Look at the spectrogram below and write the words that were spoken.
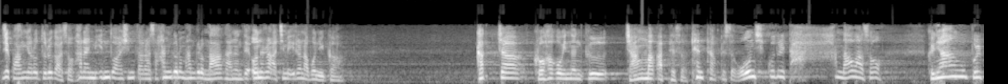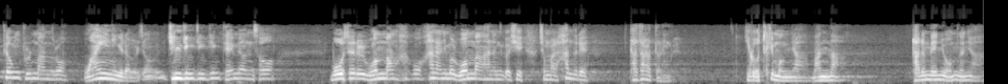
이제 광야로 들어가서 하나님의 인도하심 따라서 한 걸음 한 걸음 나아가는데 어느 날 아침에 일어나 보니까 각자 거하고 있는 그 장막 앞에서 텐트 앞에서 온 식구들이 다 나와서 그냥 불평 불만으로 와이닝이라고 그러죠. 징징징징 대면서 모세를 원망하고 하나님을 원망하는 것이 정말 하늘에 다다랐다는 거예요. 이거 어떻게 먹냐? 맞나? 다른 메뉴 없느냐?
